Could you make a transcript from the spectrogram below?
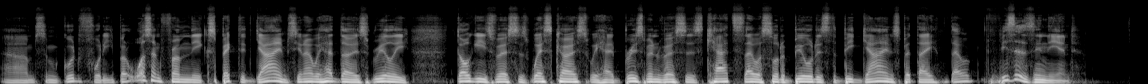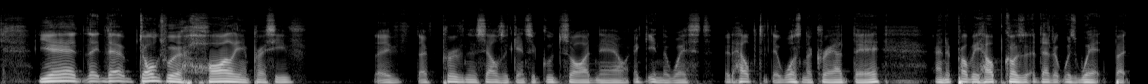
um, some good footy, but it wasn't from the expected games. You know, we had those really doggies versus West Coast. We had Brisbane versus Cats. They were sort of billed as the big games, but they, they were fizzers in the end. Yeah, the dogs were highly impressive they've they've proven themselves against a good side now in the West. It helped that there wasn't a crowd there, and it probably helped because that it was wet. But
